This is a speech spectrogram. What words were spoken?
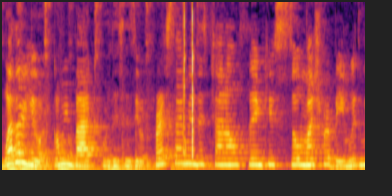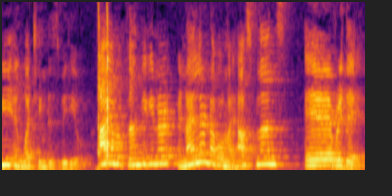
Whether you are coming back or this is your first time in this channel, thank you so much for being with me and watching this video. I am a plant beginner and I learn about my houseplants every day.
